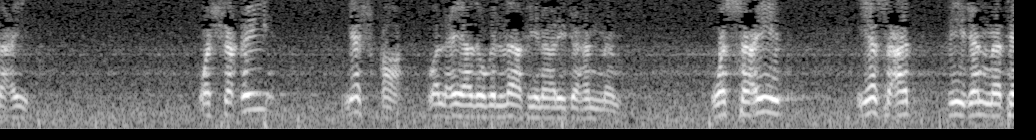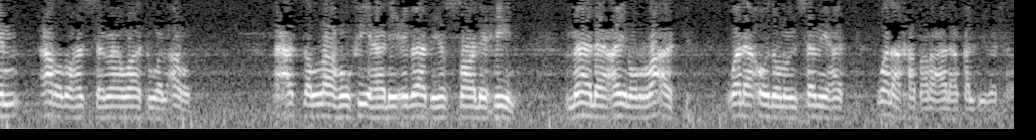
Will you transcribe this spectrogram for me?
سعيد. والشقي يشقى والعياذ بالله في نار جهنم. والسعيد يسعد في جنة عرضها السماوات والأرض. أعد الله فيها لعباده الصالحين. ما لا عين رأت ولا أذن سمعت ولا خطر على قلب بشر.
